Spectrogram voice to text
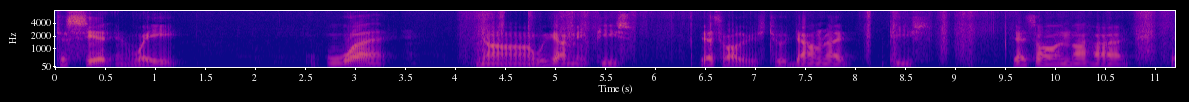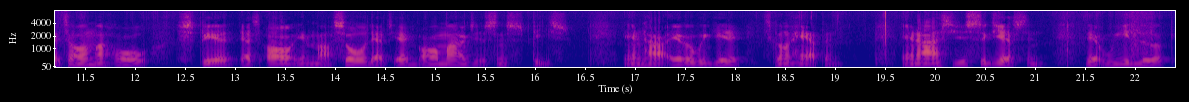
to sit and wait. What? No, we got to make peace. That's all there is to it. Downright peace. That's all in my heart. That's all in my whole spirit. That's all in my soul. That's all my existence is peace. And however we get it, it's going to happen. And I'm just suggesting that we look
